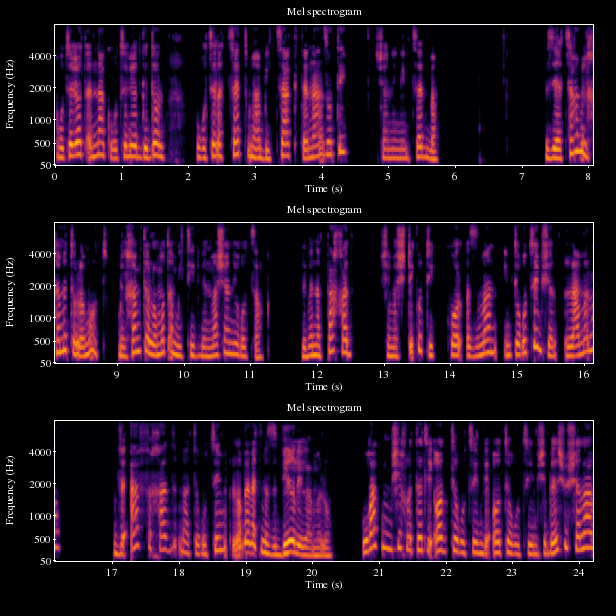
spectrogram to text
הוא רוצה להיות ענק, הוא רוצה להיות גדול, הוא רוצה לצאת מהביצה הקטנה הזאתי שאני נמצאת בה. וזה יצר מלחמת עולמות, מלחמת עולמות אמיתית בין מה שאני רוצה לבין הפחד שמשתיק אותי כל הזמן עם תירוצים של למה לא. ואף אחד מהתירוצים לא באמת מסביר לי למה לא. הוא רק ממשיך לתת לי עוד תירוצים ועוד תירוצים, שבאיזשהו שלב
